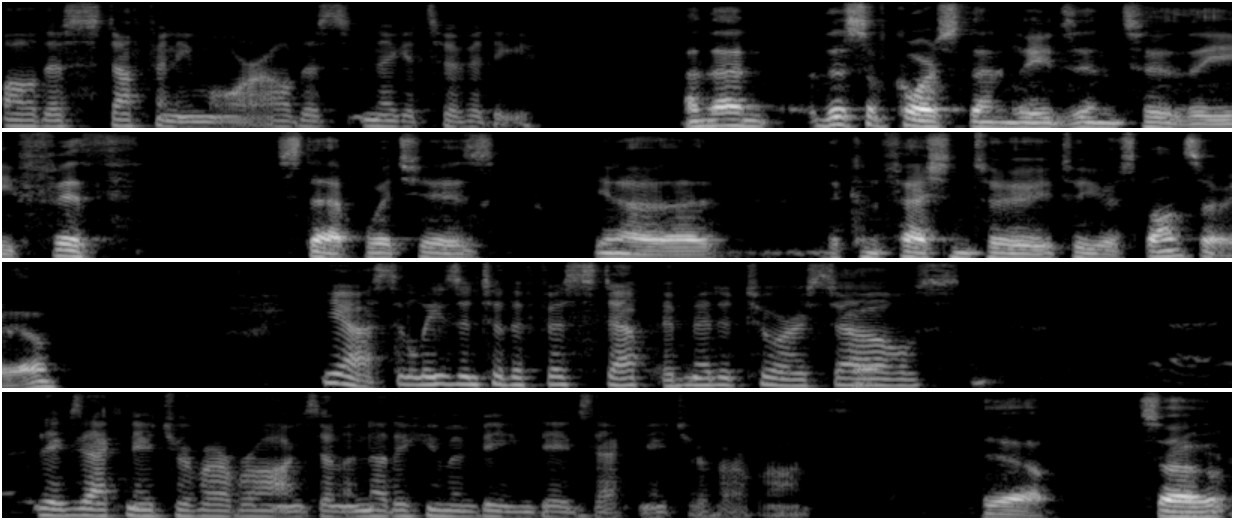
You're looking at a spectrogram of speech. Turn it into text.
all this stuff anymore, all this negativity. And then this, of course, then leads into the fifth step, which is, you know, uh, the confession to to your sponsor. Yeah. Yes, it leads into the fifth step: admitted to ourselves yeah. the exact nature of our wrongs, and another human being the exact nature of our wrongs. Yeah. So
